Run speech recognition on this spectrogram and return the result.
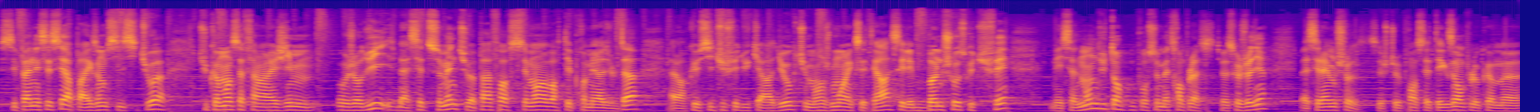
c'est pas nécessaire. Par exemple, si, tu vois, tu commences à faire un régime aujourd'hui, bah, cette semaine, tu vas pas forcément avoir tes premiers résultats. Alors que si tu fais du cardio, que tu manges moins, etc., c'est les bonnes choses que tu fais, mais ça demande du temps pour se mettre en place. Tu vois ce que je veux dire? Bah, C'est la même chose. Je te prends cet exemple comme euh,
